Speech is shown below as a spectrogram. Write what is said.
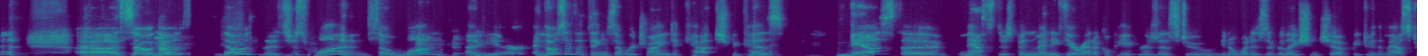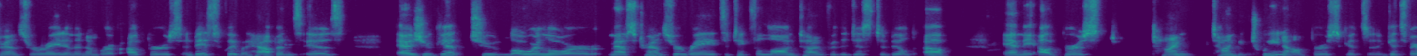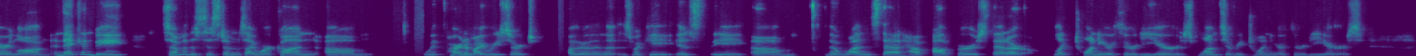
uh so those those there's just one. So one okay. a mm-hmm. year, and those are the things that we're trying to catch because mm-hmm. as the mass, there's been many theoretical papers as to you know what is the relationship between the mass transfer rate and the number of outbursts, and basically what happens is as you get to lower and lower mass transfer rates, it takes a long time for the disk to build up and the outburst time time between outbursts gets gets very long. And they can be some of the systems I work on um, with part of my research, other than the Zwicky, is the um, the ones that have outbursts that are like 20 or 30 years, once every 20 or 30 years.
